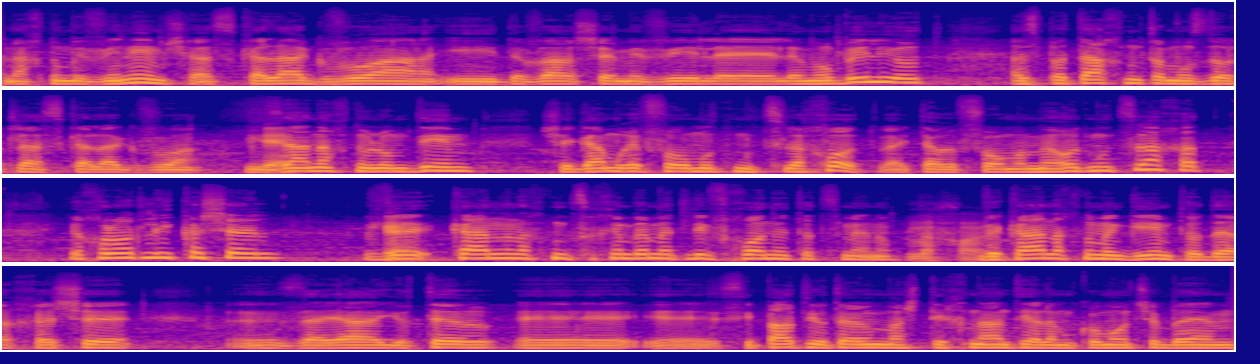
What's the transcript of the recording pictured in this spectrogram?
אנחנו מבינים שהשכלה גבוהה היא דבר שמביא למוביליות, אז פתחנו את המוסדות להשכלה גבוהה. כן. מזה אנחנו לומדים שגם רפורמות מוצלחות, והייתה רפורמה מאוד מוצלחת, יכולות להיכשל. כן. וכאן אנחנו צריכים באמת לבחון את עצמנו. נכון. וכאן אנחנו מגיעים, אתה יודע, אחרי שזה היה יותר, אה, אה, סיפרתי יותר ממה שתכננתי על המקומות שבהם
